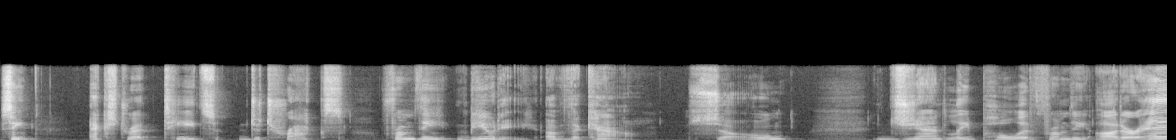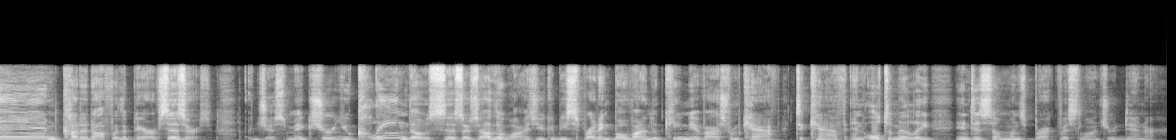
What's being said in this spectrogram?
See, extra teats detracts from the beauty of the cow. So Gently pull it from the udder and cut it off with a pair of scissors. Just make sure you clean those scissors, otherwise you could be spreading bovine leukemia virus from calf to calf, and ultimately into someone's breakfast, lunch, or dinner.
